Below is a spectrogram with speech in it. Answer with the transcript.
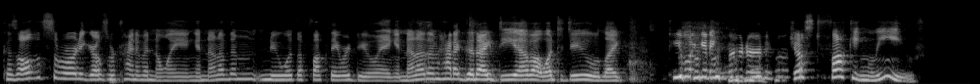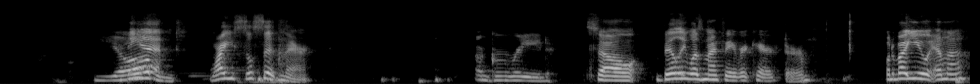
because all the sorority girls were kind of annoying and none of them knew what the fuck they were doing and none of them had a good idea about what to do. Like, people are getting murdered. Just fucking leave. Yup. The end. Why are you still sitting there? Agreed. So, Billy was my favorite character. What about you, Emma?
